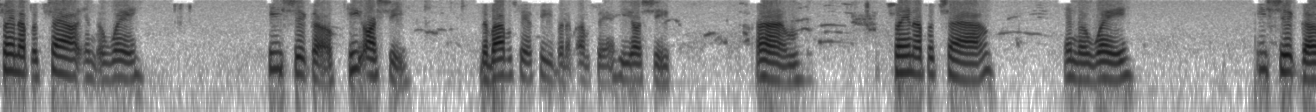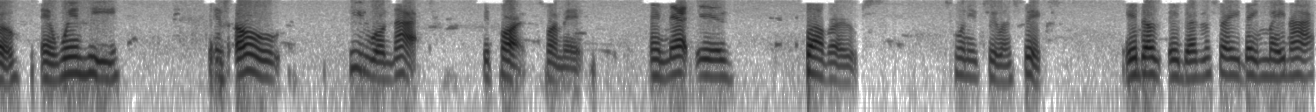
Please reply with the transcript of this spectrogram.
Train up a child in the way he should go, he or she. The Bible says he, but I'm saying he or she. Um, train up a child in the way he should go, and when he is old, he will not depart from it. And that is Proverbs 22 and 6. It does. It doesn't say they may not.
